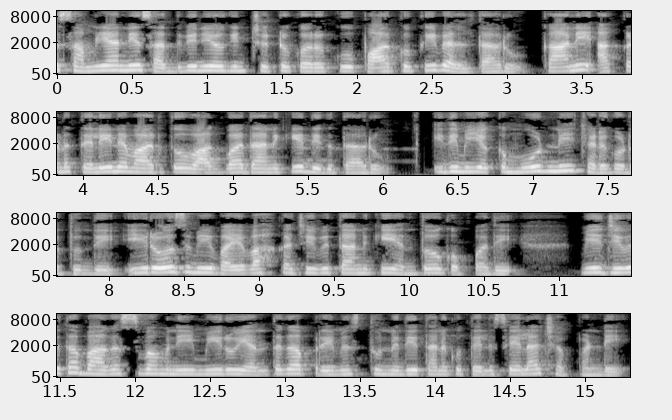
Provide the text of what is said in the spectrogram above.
సమయాన్ని సద్వినియోగించుట కొరకు పార్కుకి వెళ్తారు. కానీ అక్కడ తెలియని వారితో వాగ్వాదానికి దిగుతారు. ఇది మీ యొక్క మూడ్ని చెడగొడుతుంది. ఈ రోజు మీ వైవాహిక జీవితానికి ఎంతో గొప్పది. మీ జీవిత భాగస్వామిని మీరు ఎంతగా ప్రేమిస్తున్నది తనకు తెలిసేలా చెప్పండి.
